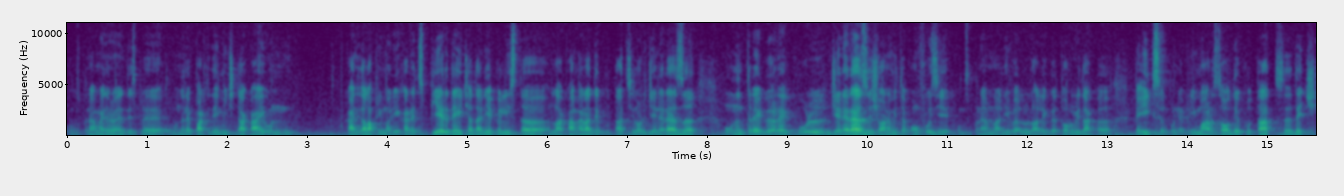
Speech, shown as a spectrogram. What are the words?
cum spuneam mai devreme, despre unele partide mici, dacă ai un candidat la primărie care îți pierde aici, dar e pe listă la Camera Deputaților, generează un întreg recul, generează și o anumită confuzie, cum spuneam, la nivelul alegătorului, dacă pe X îl pune primar sau deputat. Deci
